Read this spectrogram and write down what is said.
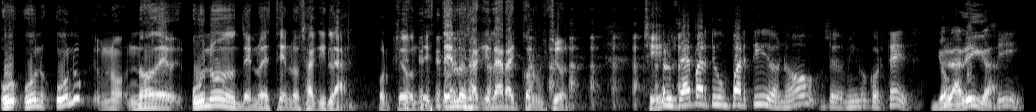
u- uno, uno, no, no de, uno donde no estén los Aguilar, porque donde estén los Aguilar hay corrupción. ¿Sí? Pero usted es parte de un partido, ¿no? José Domingo Cortés. ¿Yo? ¿La Liga? Sí.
